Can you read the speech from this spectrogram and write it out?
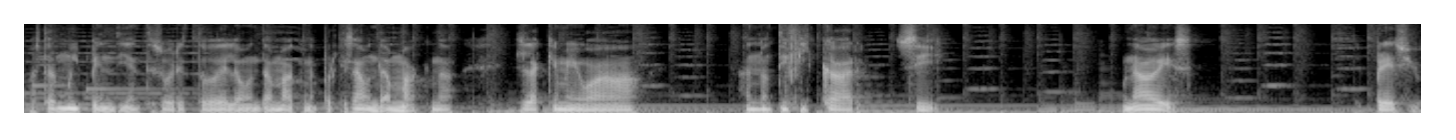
Va a estar muy pendiente sobre todo de la onda magna, porque esa onda magna es la que me va a notificar si una vez el precio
